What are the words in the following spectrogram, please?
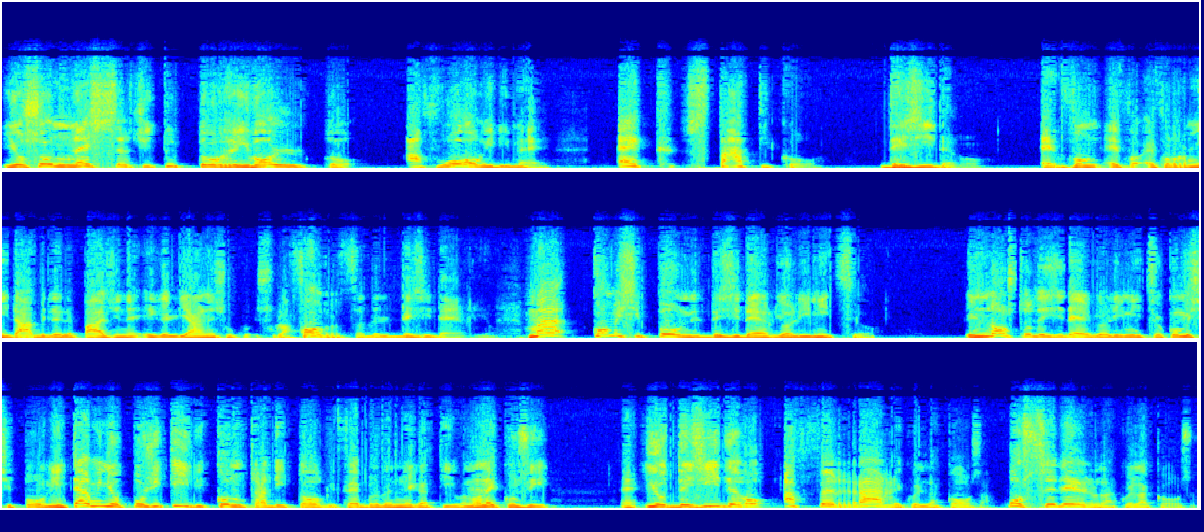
Io sono un esserci tutto rivolto a fuori di me, ec statico, desidero. È, è, è formidabile le pagine hegeliane su, sulla forza del desiderio. Ma come si pone il desiderio all'inizio? Il nostro desiderio all'inizio come si pone? In termini oppositivi, contraddittori, febbre del negativo, non è così? Eh, io desidero afferrare quella cosa, possederla quella cosa.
